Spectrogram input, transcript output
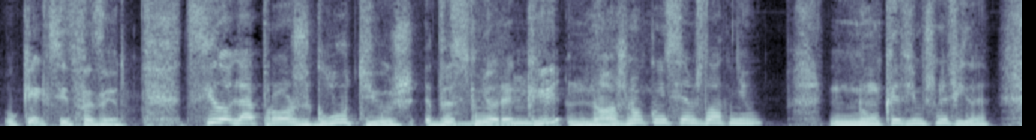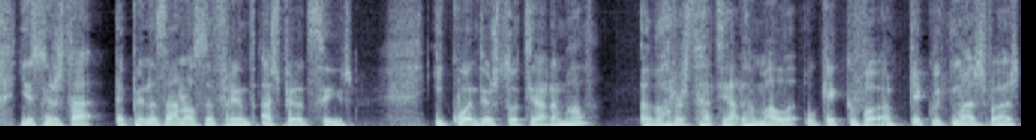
o que é que decide fazer? Decide olhar para os glúteos da senhora que nós não conhecemos de lado nenhum. Nunca vimos na vida. E a senhora está apenas à nossa frente, à espera de sair. E quando eu estou a tirar a mala, a Bárbara está a tirar a mala, o que é que, o, que é que o Tomás faz?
